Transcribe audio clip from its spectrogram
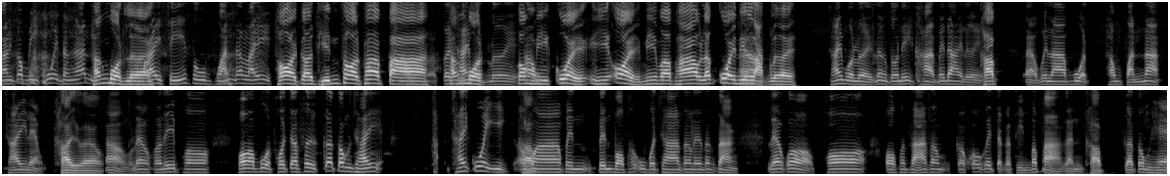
กันก็มีกล้วยทั้งนั้นทั้งหมดเลย ใบสีสู่ฝันอะไรทอดกระถินทอดผ้าป่า ก็ทั้งใช้หมดเลยต้องเามีกล้วยมีอ้อย มีมะพร้าวแล้วกล้วยนี่อ่าหลักเลยใช้หมดเลย เรื่องตัวนี้ขาดไม่ได้เลยครับอ่าเวลาบวชทำฝันนาคใช้แล้ว ใครแล้ว อ้าวแล้วคราวนี้พอพอบวชพอจะศึกก็ต้องใช้ ใช้ใช้กล้วยอีก เอาครับมาเป็นเป็นบอกพระอุปชฌาย์ต่างๆต่าง ๆ แล้วก็พอออกพรรษาทำก็เขาก็จักกฐินพระป่ากันครับ ก็ต้องแห่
